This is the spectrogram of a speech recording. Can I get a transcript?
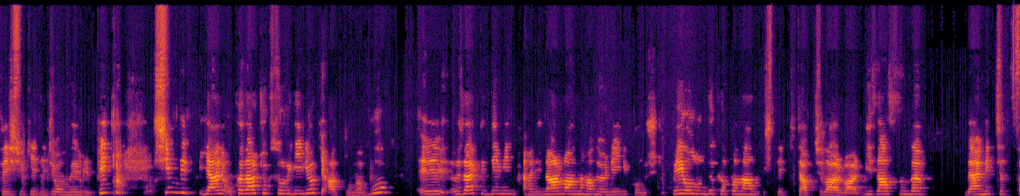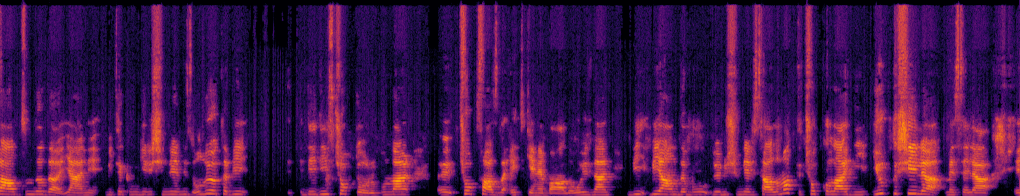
Teşvik edici olmayabilir. Peki şimdi yani o kadar çok soru geliyor ki aklıma. Bu e, özellikle demin hani Narmanlı Han örneğini konuştuk. Beyoğlu'nda kapanan işte kitapçılar var. Biz aslında dernek çatısı altında da yani bir takım girişimlerimiz oluyor. Tabii dediğiniz çok doğru. Bunlar e, çok fazla etkene bağlı. O yüzden bir, bir anda bu dönüşümleri sağlamak da çok kolay değil. Yurt dışıyla mesela e,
